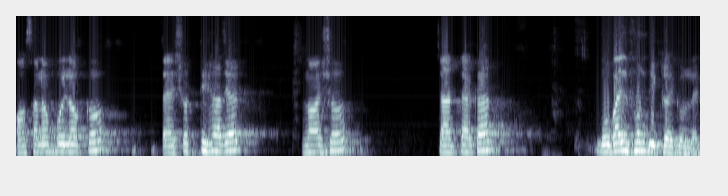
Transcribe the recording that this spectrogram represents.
পঁচানব্বই লক্ষ তেষট্টি হাজার নয়শো চার টাকার মোবাইল ফোন বিক্রয় করলেন।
